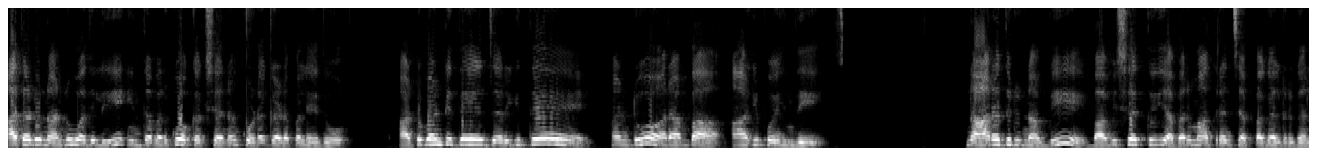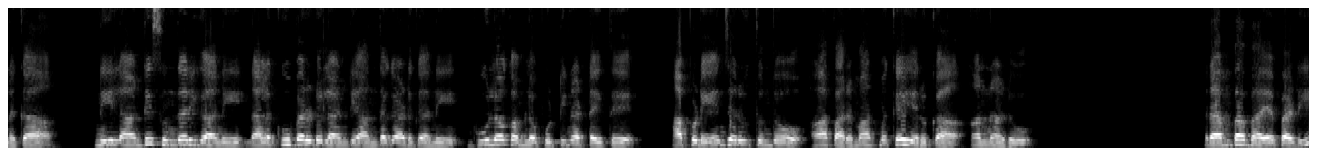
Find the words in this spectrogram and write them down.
అతడు నన్ను వదిలి ఇంతవరకు ఒక క్షణం కూడా గడపలేదు. అటువంటిదే జరిగితే అంటూ ఆ రంభ ఆగిపోయింది. నారదుడు నవ్వి భవిష్యత్తు ఎవరు మాత్రం చెప్పగలరు గనక? నీలాంటి సుందరి గాని నలకూబరుడు లాంటి అందగాడు గాని భూలోకంలో పుట్టినట్టయితే అప్పుడు ఏం జరుగుతుందో ఆ పరమాత్మకే ఎరుక అన్నాడు. రంభ భయపడి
